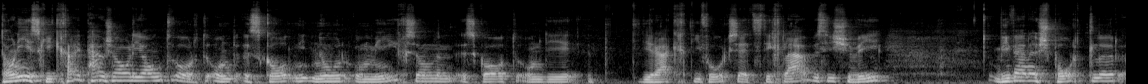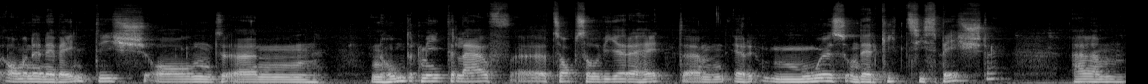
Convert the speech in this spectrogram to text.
Dani, es gibt keine pauschale Antwort und es geht nicht nur um mich, sondern es geht um die, die direkte Vorgesetzte. Ich glaube, es ist wie wie wenn ein Sportler an einem Event ist und einen 100-Meter-Lauf äh, zu absolvieren hat. Ähm, er muss und er gibt sein Bestes. Ähm,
